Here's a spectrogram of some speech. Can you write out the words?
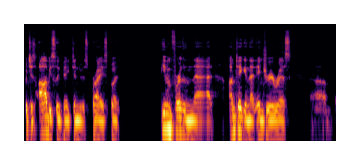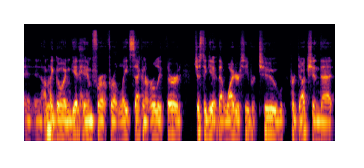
which is obviously baked into his price. But even further than that, I'm taking that injury risk. Um, and, and, I'm going to go ahead and get him for for a late second or early third, just to get that wide receiver two production that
